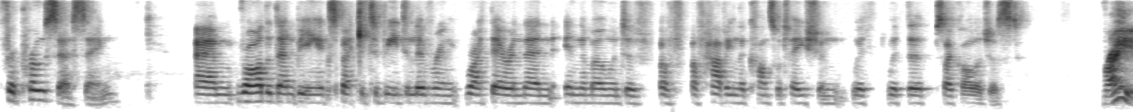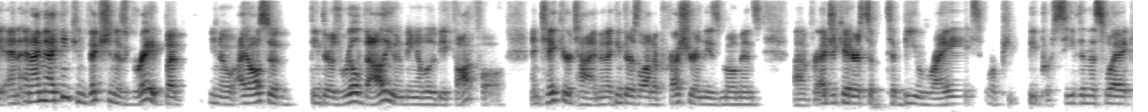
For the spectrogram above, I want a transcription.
for processing um, rather than being expected to be delivering right there and then in the moment of, of, of having the consultation with, with the psychologist. Right. And, and I mean, I think conviction is great, but you know, I also think there's real value in being able to be thoughtful and take your time. And I think there's a lot of pressure in these moments uh, for educators to, to be right or p- be perceived in this way.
